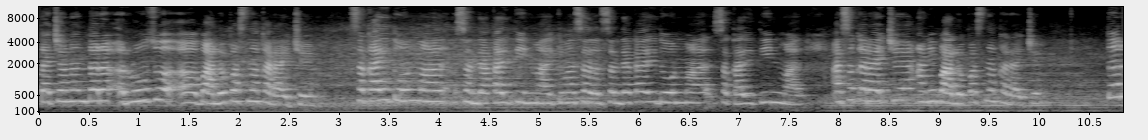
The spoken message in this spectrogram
त्याच्यानंतर रोज बालोपासना करायचे. सकाळी दोन माळ संध्याकाळी तीन माळ किंवा स संध्याकाळी दोन माळ सकाळी तीन माळ असं करायचे आणि बालोपासना करायचे. तर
